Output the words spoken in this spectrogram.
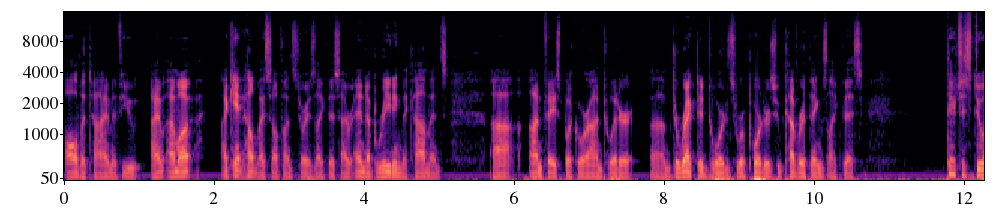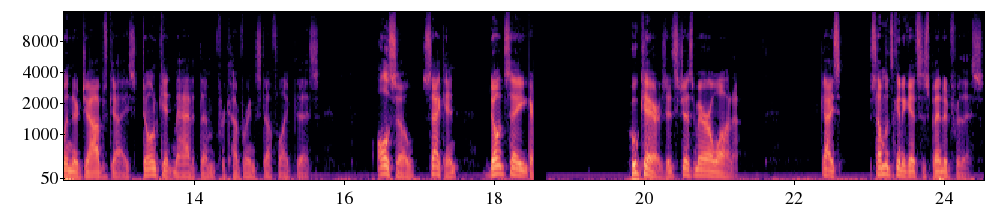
all the time. If you, I'm, I'm a, I can't help myself on stories like this. I end up reading the comments uh, on Facebook or on Twitter um, directed towards reporters who cover things like this. They're just doing their jobs, guys. Don't get mad at them for covering stuff like this. Also, second, don't say, who cares? It's just marijuana. Guys, someone's going to get suspended for this.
